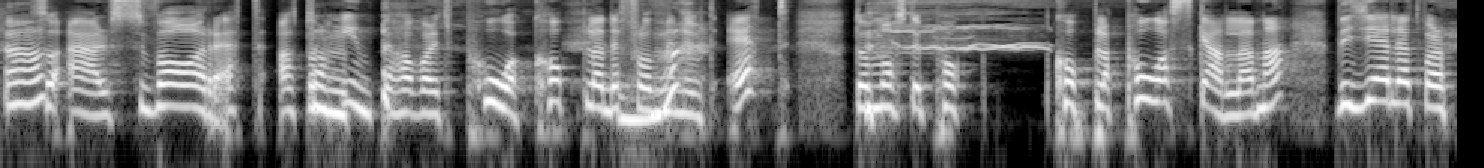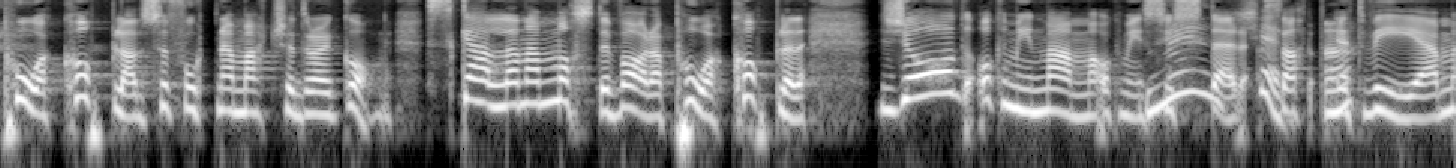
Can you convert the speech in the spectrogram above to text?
Ja. så är svaret att de, inte har varit påkopplade från minut ett. De måste koppla på skallarna. Det gäller att vara påkopplad så fort när matchen drar igång. Skallarna måste vara påkopplade. Jag och min mamma och min syster hjälp. satt ett VM,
